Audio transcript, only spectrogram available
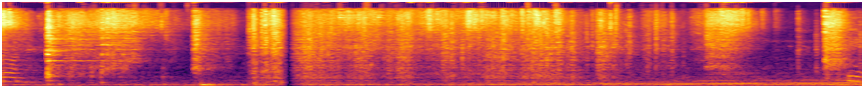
दोन. तीन.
